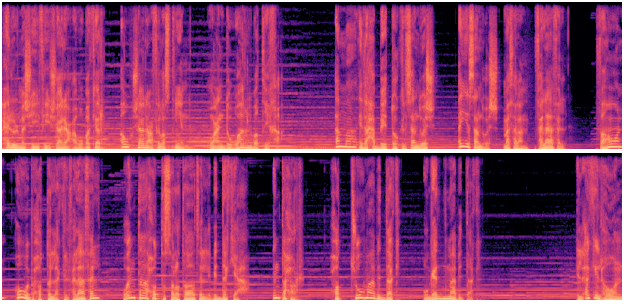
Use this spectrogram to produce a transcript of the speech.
حلو المشي في شارع أبو بكر أو شارع فلسطين وعند دوار البطيخة. أما إذا حبيت تاكل سندويش أي سندويش مثلا فلافل فهون هو بحط لك الفلافل وأنت حط السلطات اللي بدك إياها. أنت حر. حط شو ما بدك وقد ما بدك. الأكل هون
